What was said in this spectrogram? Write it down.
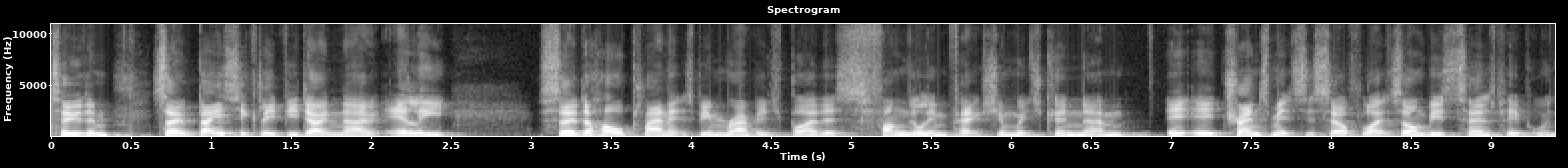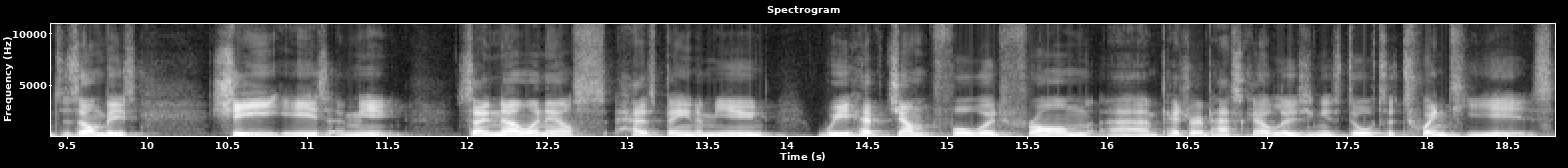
to them. So basically, if you don't know, Ellie. So the whole planet's been ravaged by this fungal infection, which can um, it, it transmits itself like zombies, turns people into zombies. She is immune, so no one else has been immune we have jumped forward from um, Pedro Pascal losing his daughter 20 years.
